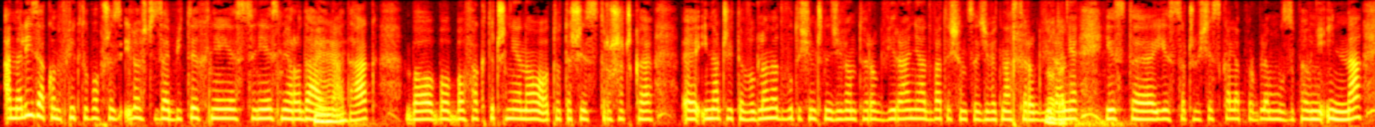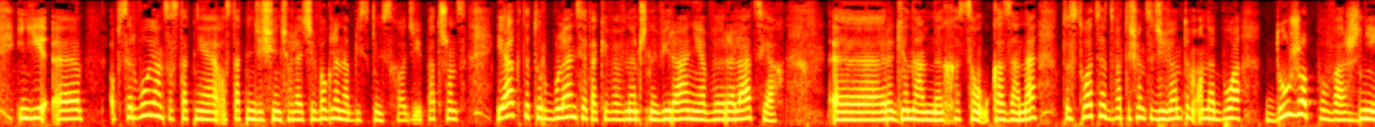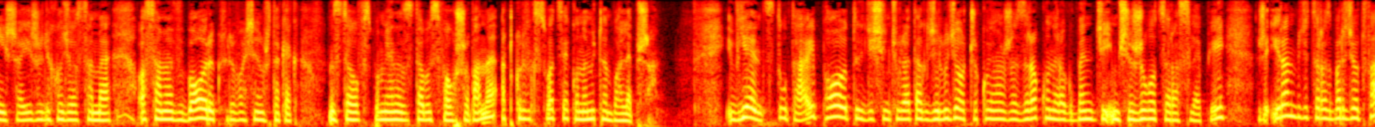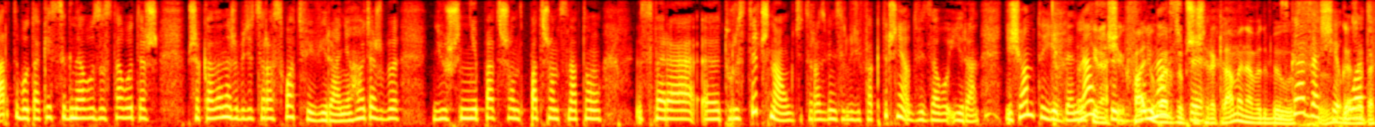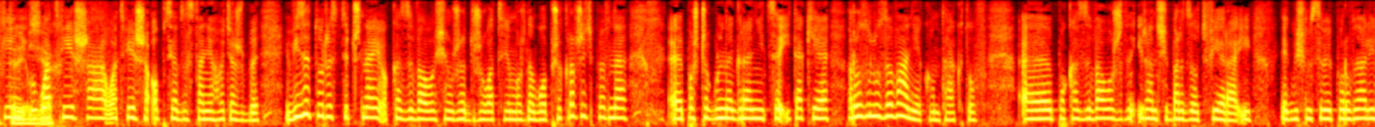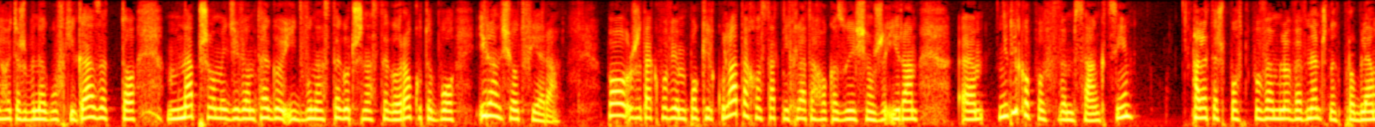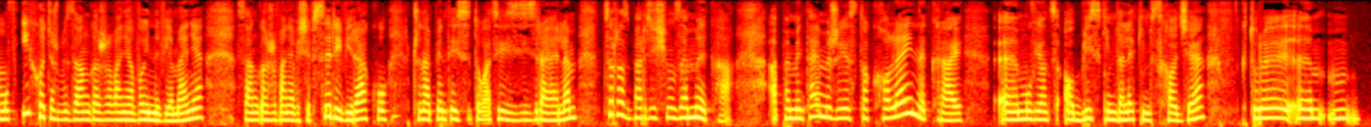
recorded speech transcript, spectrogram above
analiza konfliktu poprzez ilość zabitych nie jest, nie jest miarodajna, mm. tak? Bo, bo, bo faktycznie no, to też jest troszeczkę e, inaczej to wygląda. 2009 rok wirania, 2019 rok wirania. No tak. jest, e, jest oczywiście skala problemu zupełnie inna i e, obserwując ostatnie, ostatnie dziesięciolecie w ogóle na Bliskim Wschodzie i patrząc, jak te turbulencje takie wewnętrzne w Iranie, w relacjach e, regionalnych są ukazane, to sytuacja w 2009 ona była dużo poważniejsza, jeżeli chodzi o same, o same wybory, które właśnie już tak jak zostało wspomniane, zostały sfałszowane, aczkolwiek sytuacja ekonomiczna była lepsza. Więc tutaj, po tych 10 latach, gdzie ludzie oczekują, że z roku na rok będzie im się żyło coraz lepiej, że Iran będzie coraz bardziej otwarty, bo takie sygnały zostały też przekazane, że będzie coraz łatwiej w Iranie, chociażby już nie patrząc, patrząc na tą sferę e, turystyczną, gdzie coraz więcej ludzi faktycznie odwiedzało Iran. 10, 11, Iran się chwalił 12, bardzo, przecież reklamy nawet były Zgadza się, łatwiej, łatwiejsza, łatwiejsza opcja dostania chociażby wizy turystycznej. Okazywało się, że dużo łatwiej można było przekroczyć pewne e, poszczególne granice i takie rozluzowanie kontaktów kontaktów e, pokazywało, że ten Iran się bardzo otwiera i jakbyśmy sobie porównali chociażby nagłówki gazet, to na przełomie 9 i 12, 13 roku to było Iran się otwiera. Po, że tak powiem, po kilku latach, ostatnich latach okazuje się, że Iran e, nie tylko pod wpływem sankcji, ale też pod wpływem wewnętrznych problemów i chociażby zaangażowania wojny w Jemenie, zaangażowania się w Syrii, w Iraku, czy napiętej sytuacji z Izraelem, coraz bardziej się zamyka. A pamiętajmy, że jest to kolejny kraj, e, mówiąc o Bliskim, Dalekim Wschodzie, który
